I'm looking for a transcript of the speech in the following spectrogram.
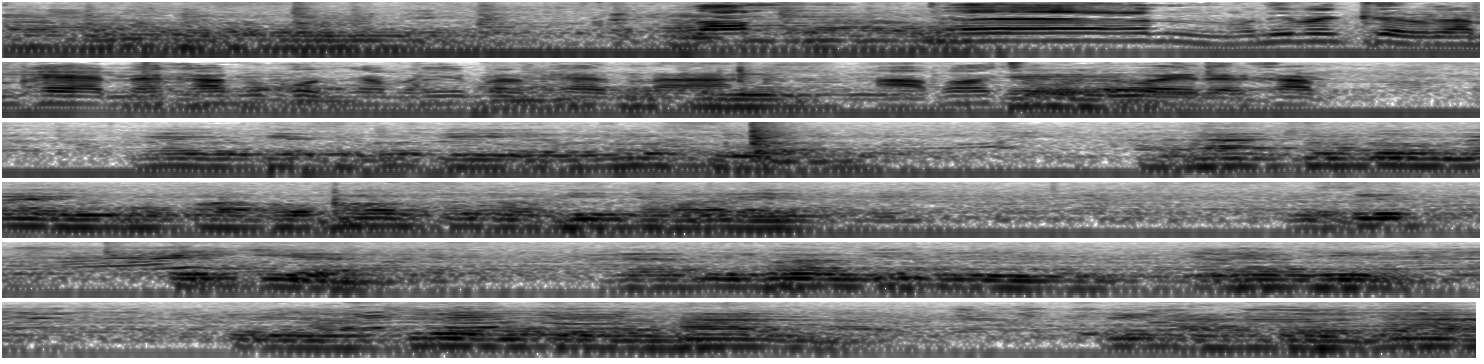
การของส่วนตำบลลำแพนวันนี้มันเกิดลำแพนนะครับ ทุกคนครับวันนี้ลำแพนมาหาพ่อโจด้วยนะครับ นายกเทศมนตรีตำบลลูกสวนประธานชมรมนายกองค์กรปกครองส่วนท้องถิ่นจังหวัดเลยรู้สึกเป็นเกียรติและมีความยินดีเป็นอย่างยิ่งเป็นรับเชิญมาเป็นประธานในการเปิดงาน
